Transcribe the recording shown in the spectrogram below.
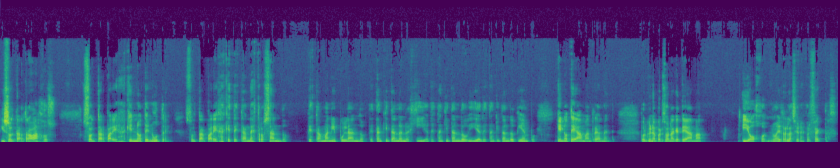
y soltar trabajos, soltar parejas que no te nutren, soltar parejas que te están destrozando, te están manipulando, te están quitando energía, te están quitando vida, te están quitando tiempo, que no te aman realmente. Porque una persona que te ama, y ojo, no hay relaciones perfectas,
